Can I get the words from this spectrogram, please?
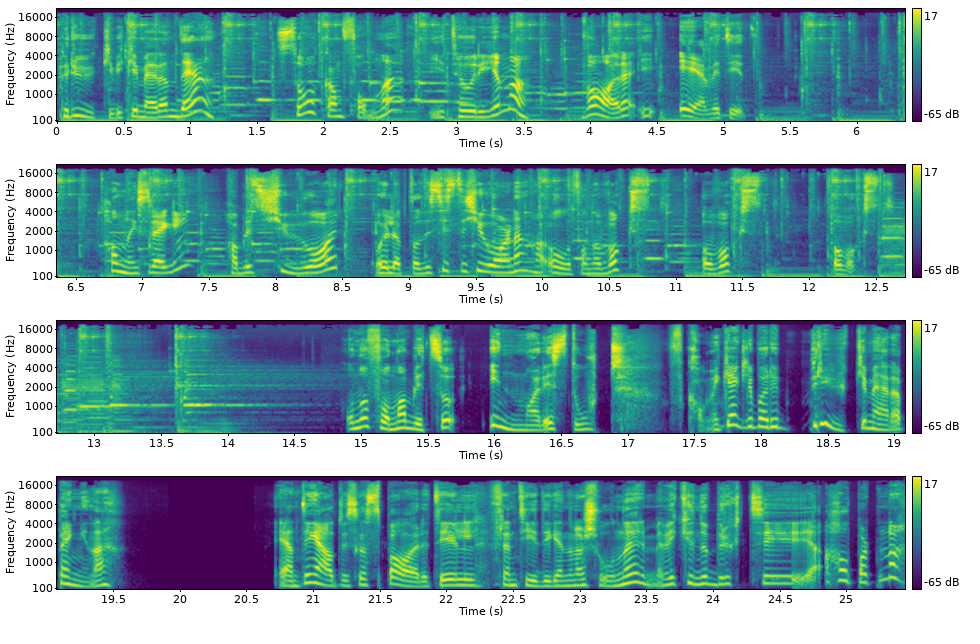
Bruker vi ikke mer enn det, så kan fondet, i teorien, da, vare i evig tid. Handlingsregelen har blitt 20 år, og i løpet av de siste 20 årene har oljefondet vokst og vokst og vokst. Og når fondet har blitt så innmari stort, kan vi ikke egentlig bare bruke mer av pengene? En ting er at vi skal spare til fremtidige generasjoner, men vi kunne brukt ja, halvparten, da.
